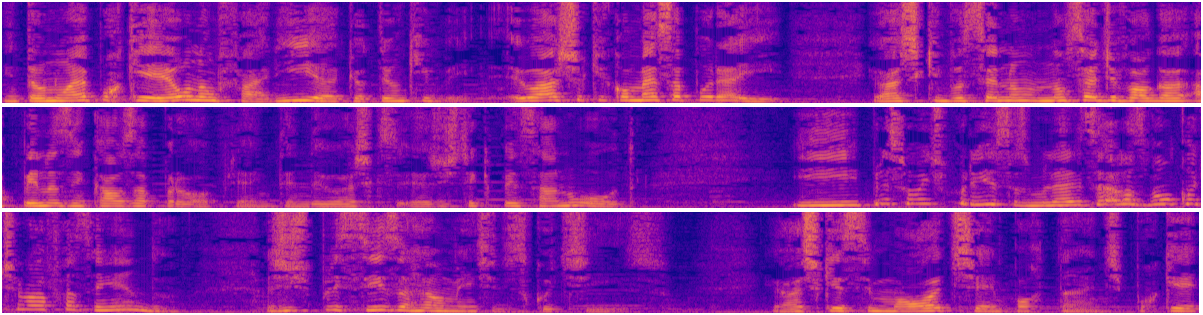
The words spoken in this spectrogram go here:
Então não é porque eu não faria que eu tenho que. Eu acho que começa por aí. Eu acho que você não, não se advoga apenas em causa própria, entendeu? Eu acho que a gente tem que pensar no outro. E principalmente por isso, as mulheres elas vão continuar fazendo. A gente precisa realmente discutir isso. Eu acho que esse mote é importante, porque,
